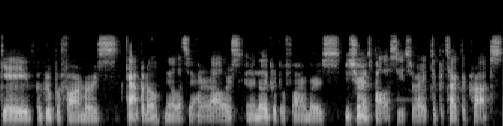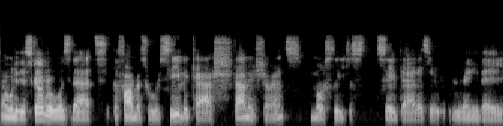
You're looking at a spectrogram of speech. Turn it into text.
gave a group of farmers capital, you know, let's say $100, and another group of farmers insurance policies, right, to protect the crops. And what he discovered was that the farmers who received the cash found insurance, mostly just save that as a rainy day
